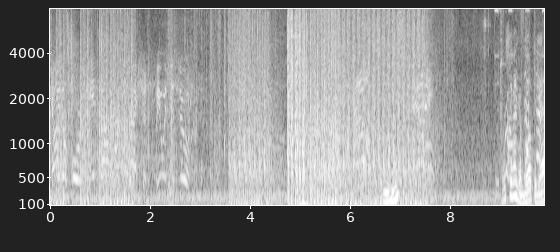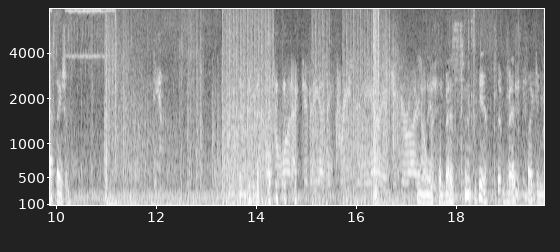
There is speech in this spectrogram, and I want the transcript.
Dino 4 inbound for extraction. Be with you soon. Mm-hmm. Let's see if I can blow up the gas station. Damn. Ultra One, activity has increased in the area. Keep your eyes Apparently open. it's the best, it's the best fucking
